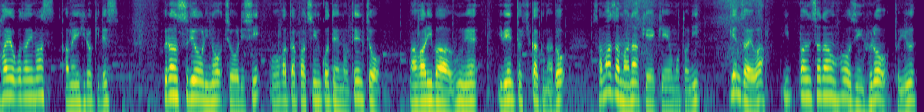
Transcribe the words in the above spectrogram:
はようございます。亀井ひろきです。フランス料理の調理師大型パチンコ店の店長曲がりバー運営イベント企画などさまざまな経験をもとに現在は一般社団法人フローという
